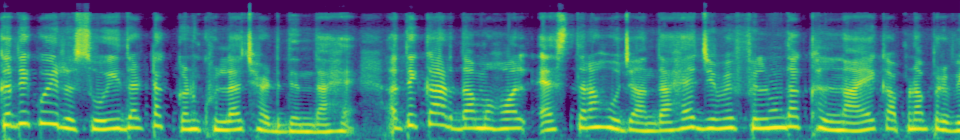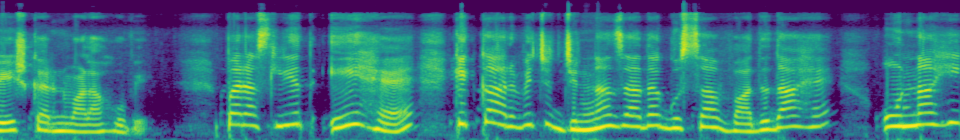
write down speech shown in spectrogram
ਕਦੇ ਕੋਈ ਰਸੋਈ ਦਾ ਢੱਕਣ ਖੁੱਲਾ ਛੱਡ ਦਿੰਦਾ ਹੈ ਅਤੇ ਘਰ ਦਾ ਮਾਹੌਲ ਇਸ ਤਰ੍ਹਾਂ ਹੋ ਜਾਂਦਾ ਹੈ ਜਿਵੇਂ ਫਿਲਮ ਦਾ ਖਲਨਾਇਕ ਆਪਣਾ ਪ੍ਰਵੇਸ਼ ਕਰਨ ਵਾਲਾ ਹੋਵੇ। ਪਰ ਅਸਲੀਅਤ ਇਹ ਹੈ ਕਿ ਘਰ ਵਿੱਚ ਜਿੰਨਾ ਜ਼ਿਆਦਾ ਗੁੱਸਾ ਵੱਧਦਾ ਹੈ, ਓਨਾ ਹੀ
